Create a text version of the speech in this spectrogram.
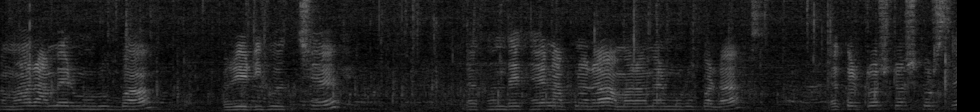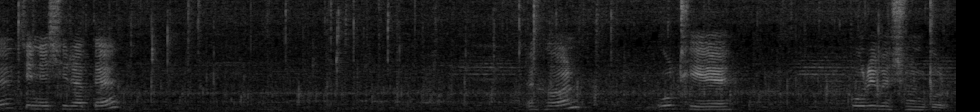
আমার আমের মুরব্বা রেডি হচ্ছে। এখন দেখেন আপনারা আমার আমের মুরব্বাটা। একে টস টস করছে চিনি শিরাতে। এখন উঠিয়ে পরিবেশন করব।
